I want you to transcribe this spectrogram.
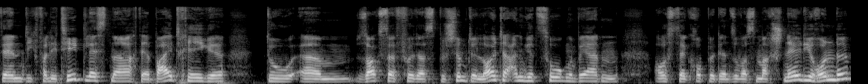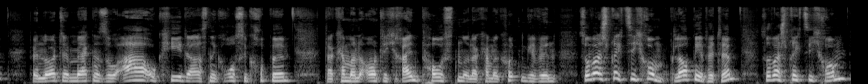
denn die Qualität lässt nach der Beiträge, Du ähm, sorgst dafür, dass bestimmte Leute angezogen werden aus der Gruppe, denn sowas macht schnell die Runde. Wenn Leute merken so, ah, okay, da ist eine große Gruppe, da kann man ordentlich reinposten und da kann man Kunden gewinnen. Sowas spricht sich rum, glaub mir bitte. Sowas spricht sich rum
